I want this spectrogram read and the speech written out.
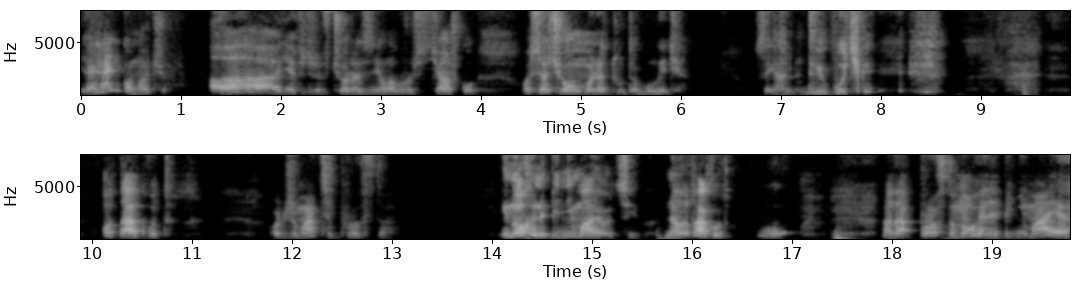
легенько ночі. А, я вже вчора зробила розтяжку. Ось о чому у мене тут болить. Цих дві почки. Отак от. Отжиматися просто. І ноги не піднімаю оці. Не отак от. Надо просто ноги не піднімає.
